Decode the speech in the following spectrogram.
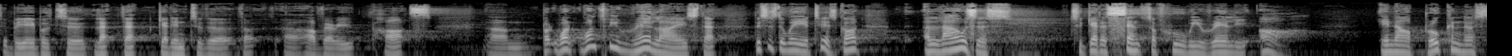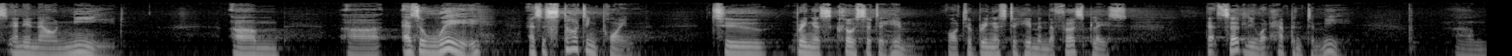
to be able to let that get into the, the, uh, our very hearts. Um, but one, once we realize that this is the way it is, God allows us to get a sense of who we really are in our brokenness and in our need um, uh, as a way, as a starting point to bring us closer to Him or to bring us to Him in the first place. That's certainly what happened to me. Um,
